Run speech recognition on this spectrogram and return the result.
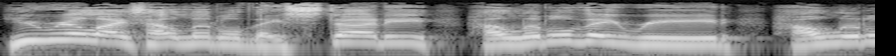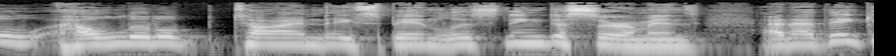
you realize how little they study, how little they read, how little, how little time they spend listening to sermons. And I think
